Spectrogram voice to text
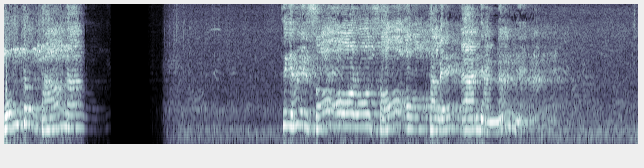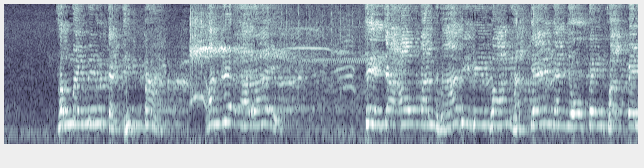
ผมต้องถามนางที่ให้สออรสอออกแถลงการอย่างนั้นเนี่ยทำไมไม่รู้จักคิดบ้างมันเรื่องอะไร ที่จะเอาปัญหาที่มีความขัดแย้งกันอยู่เป็นฝักเป็น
